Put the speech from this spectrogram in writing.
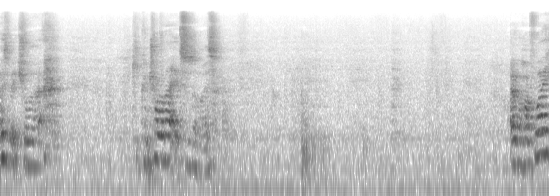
Guys, make sure that, keep control of that exercise. Over halfway.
